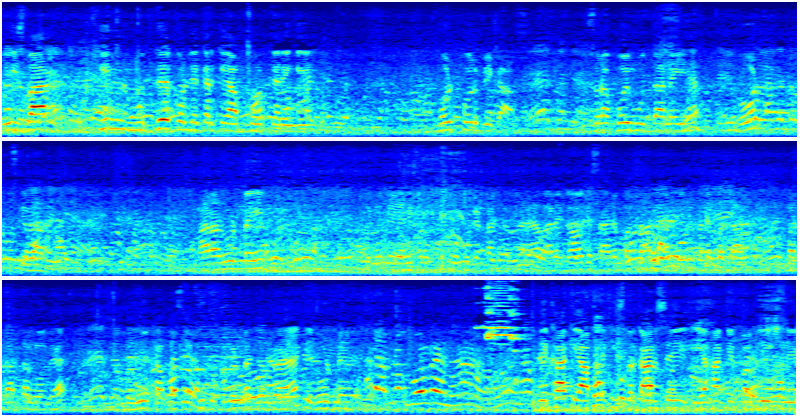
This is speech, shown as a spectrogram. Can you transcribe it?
तो इस बार किन मुद्दे को लेकर के आप वोट करेंगे? वोट फॉर विकास दूसरा कोई मुद्दा नहीं है रोड उसके बाद। हमारा रोड नहीं वोट हम लोग यही प्रोपोगंडा चल रहा है। हमारे गाँव के सारे मतदाता सारे मतदाता मतदाता लोग हैं लोगों का बस यही प्रोपोगंडा चल रहा है कि रोड नहीं। देखा कि आपने किस प्रकार से यहाँ के पब्लिक ने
